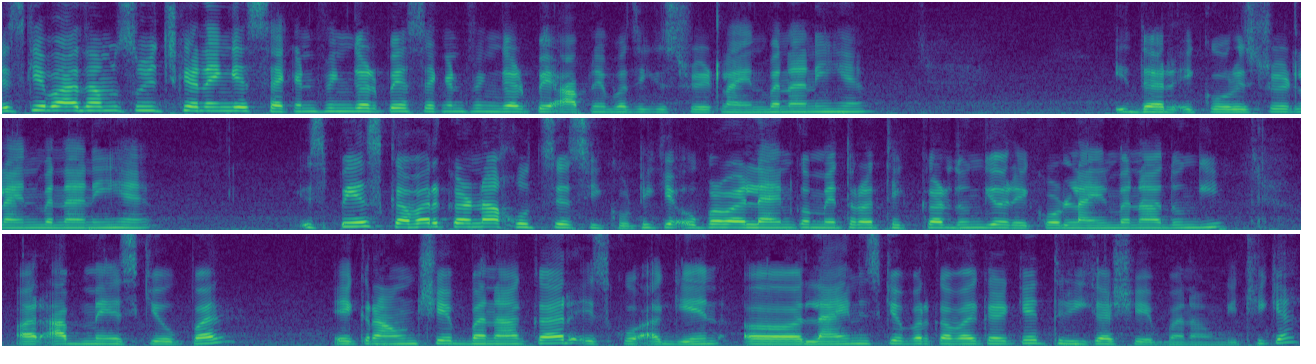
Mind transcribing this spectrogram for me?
इसके बाद हम स्विच करेंगे सेकंड फिंगर पे। सेकंड फिंगर पे आपने बस एक स्ट्रेट लाइन बनानी है। इधर एक और स्ट्रेट लाइन बनानी है। स्पेस कवर करना खुद से सीखो, ठीक है? ऊपर वाली लाइन को मैं थोड़ा थिक कर दूँगी और एक और लाइन बना दूँगी। और अब मैं इसके ऊपर एक राउंड शेप बनाकर इसको अगेन लाइन इसके ऊपर कवर करके थ्री का शेप बनाऊँगी, ठीक है?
